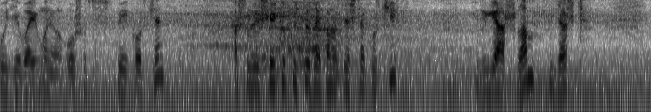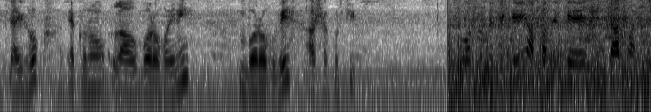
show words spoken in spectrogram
ওই যে ভাই মানে ওষুধ স্প্রে করছেন। আসলে সেইটুকু একটু দেখানোর চেষ্টা করছি। এদিকে আসলাম জাস্ট যাই হোক এখনও লাউ বড় হয়নি, বড় হবে, আশা করছি। অটোতে থেকেই আপনাদেরকে চারপাশে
